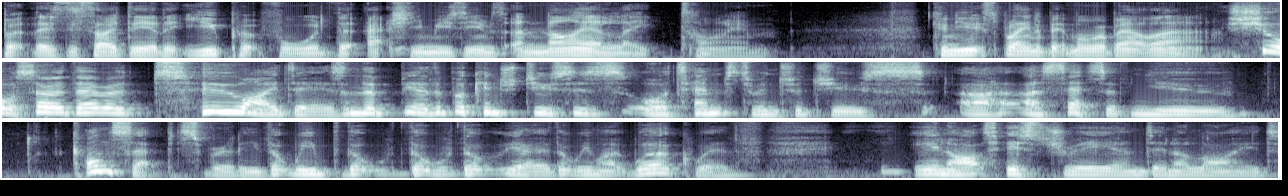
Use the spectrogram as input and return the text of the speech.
But there's this idea that you put forward that actually museums annihilate time. Can you explain a bit more about that? Sure. So there are two ideas, and the you know, the book introduces or attempts to introduce a, a set of new concepts, really that we that that, that, you know, that we might work with in art history and in allied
